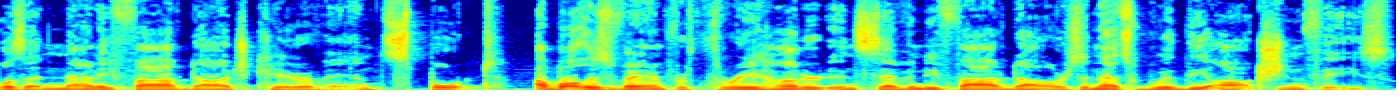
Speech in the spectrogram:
was a 95 Dodge Caravan Sport. I bought this van for $375 and that's with the auction fees.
